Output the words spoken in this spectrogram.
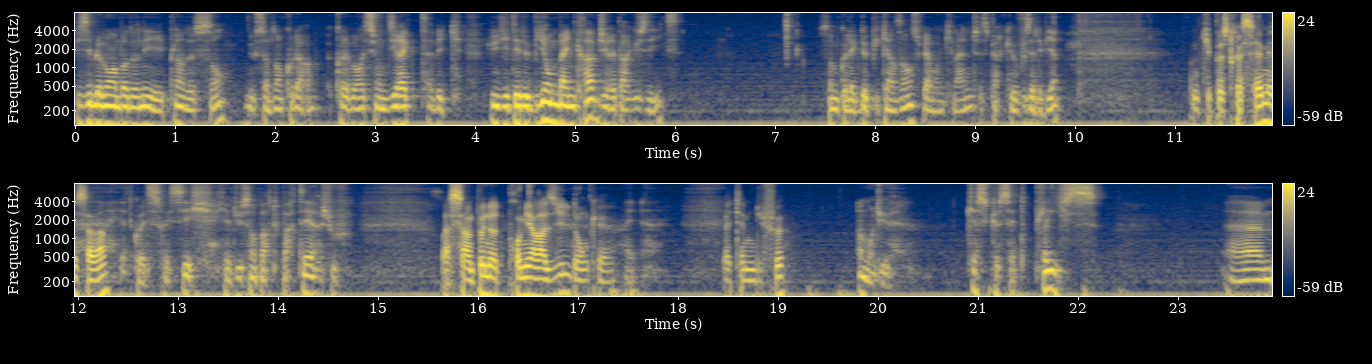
visiblement abandonné et plein de sang. Nous sommes en collab- collaboration directe avec l'unité de Beyond Minecraft, gérée par Gus DX. Nous sommes collègues depuis 15 ans, Super Monkeyman, j'espère que vous allez bien. Un petit peu stressé, mais ça va. Il y a de quoi être stressé, il y a du sang partout par terre, je vous... Bah, c'est un peu notre premier asile, donc euh, Ouais. baptême du feu. Oh mon dieu, qu'est-ce que cette place? Euh,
